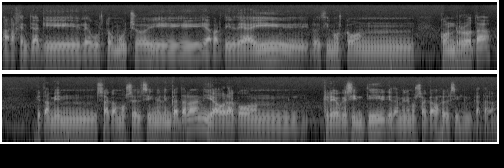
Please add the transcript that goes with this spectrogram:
A la gente aquí le gustó mucho y, a partir de ahí lo hicimos con, con Rota, que también sacamos el single en catalán, y ahora con Creo que sin ti, que también hemos sacado el single en catalán.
